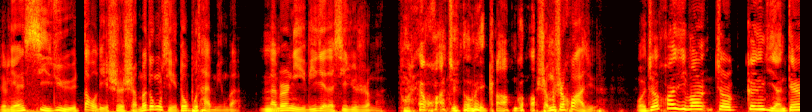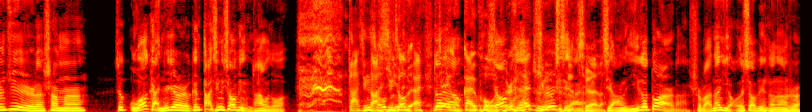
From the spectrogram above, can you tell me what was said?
就连戏剧到底是什么东西都不太明白。那边，你理解的戏剧是什么？我连话剧都没看过。什么是话剧？我觉得话剧一般就是跟演电视剧似的，上面就我感觉就是跟大型小品差不多。大型大型小品，哎，对啊这种概括小我觉得还挺准确的讲。一个段儿的，是吧？那有的小品可能是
